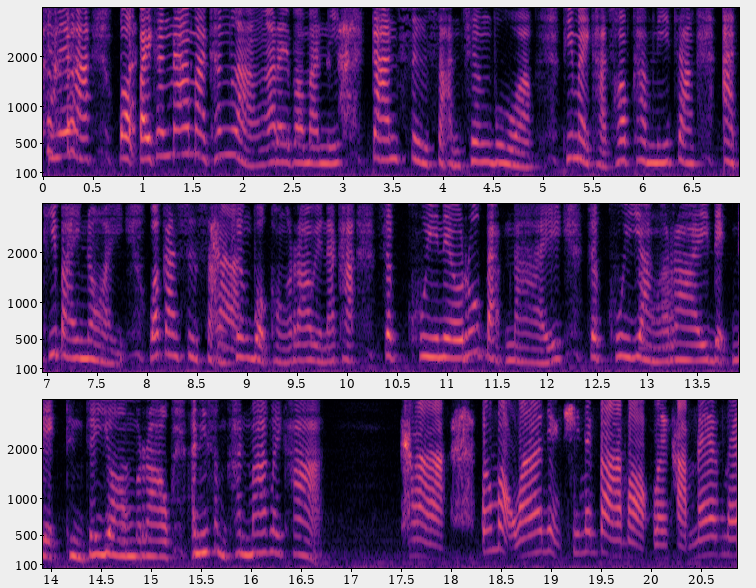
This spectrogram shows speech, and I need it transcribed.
ใช่ไหมคะบอกไปข้างหน้ามาข้างหลังอะไรประมาณนี้ การสื่อสารเชิงบวก พี่ใหม่ค่ะชอบคำนี้จังอธิบายหน่อย ว่าการสื่อสารเชิงบวกของเราเนี่ยนะคะ จะคุยในรูปแบบไหน จะคุยอย่างไรเด็กๆ ถึงจะยอมเรา อันนี้สำคัญมากเลยค่ะ ค่ะ ต้องบอกว่าอย่างที่แม่ปลาบอกเลยค่ะ แม่แม่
